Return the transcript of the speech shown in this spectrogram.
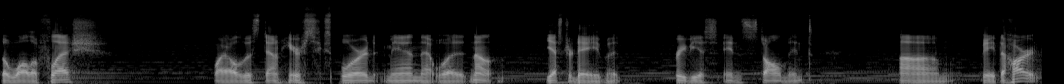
the Wall of Flesh. Why all this down here is explored, man. That was not yesterday, but previous installment. Um, we ate the heart,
